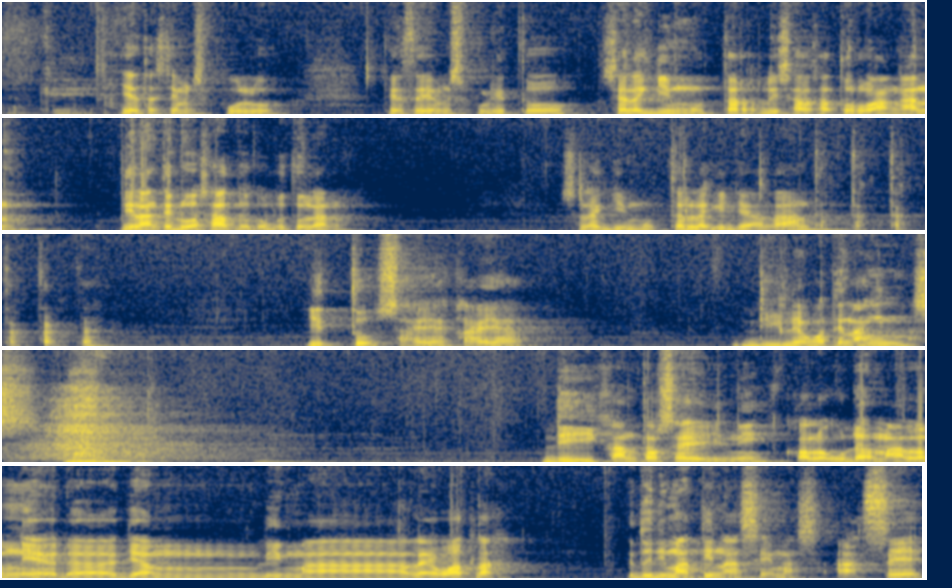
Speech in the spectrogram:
Oke. di atas jam 10 di atas jam 10 itu saya lagi muter di salah satu ruangan di lantai 21 kebetulan. Saya lagi muter lagi jalan tak tak tak tak tak tak itu saya kayak dilewatin angin mas. Di kantor saya ini kalau udah malam nih ya udah jam 5 lewat lah itu dimatiin AC mas. AC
